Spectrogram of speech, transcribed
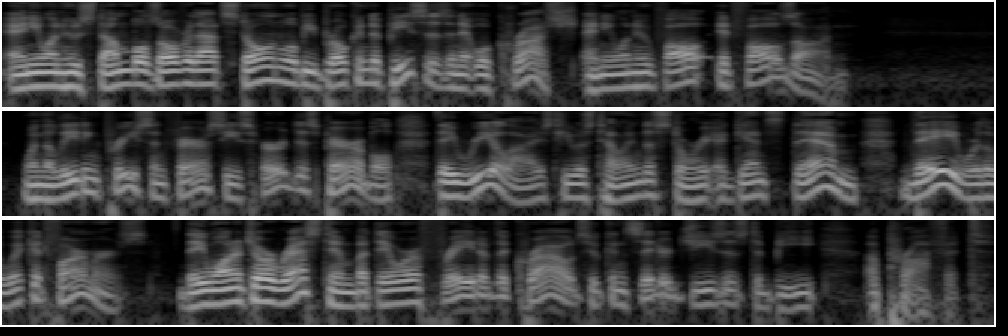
Anyone who stumbles over that stone will be broken to pieces, and it will crush anyone who fall it falls on. When the leading priests and Pharisees heard this parable, they realized he was telling the story against them. They were the wicked farmers. They wanted to arrest him, but they were afraid of the crowds who considered Jesus to be a prophet.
